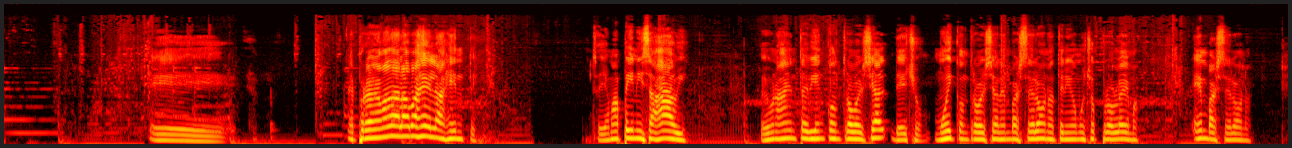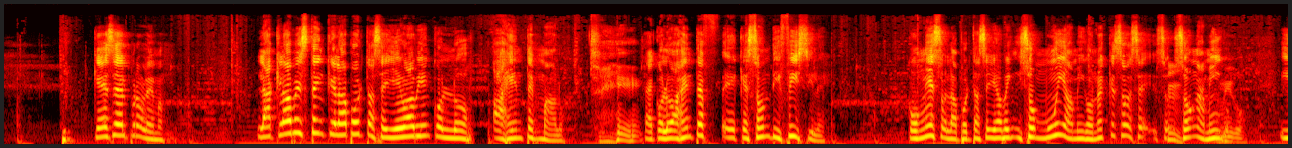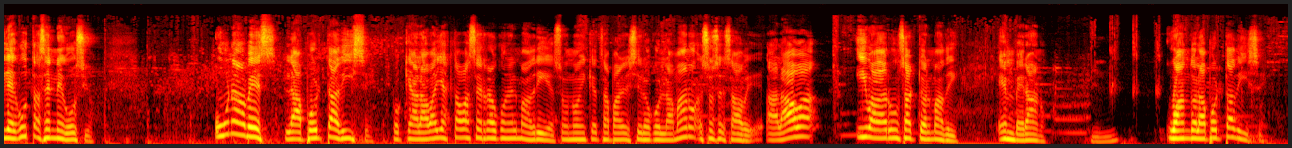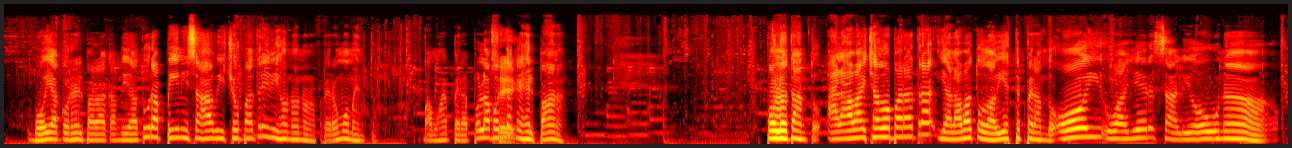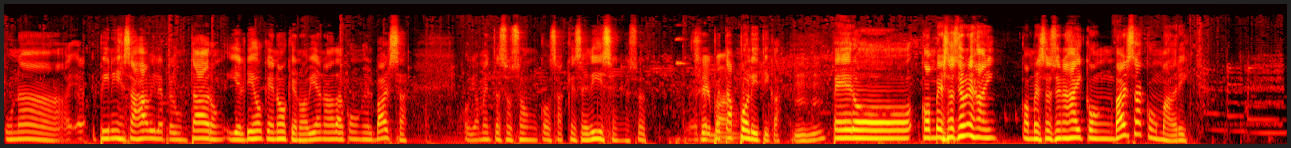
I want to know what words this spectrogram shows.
Eh, el problema de Alaba es el agente. Se llama Pini Zahavi. Es una gente bien controversial. De hecho, muy controversial en Barcelona. Ha tenido muchos problemas en Barcelona. ¿Qué es el problema? La clave está en que la porta se lleva bien con los agentes malos. Sí. O sea, con los agentes eh, que son difíciles. Con eso la puerta se lleva bien y son muy amigos. No es que son, son- Hmm, son amigos. Amigo. Y les gusta hacer negocio. Una vez la puerta dice, porque Alaba ya estaba cerrado con el Madrid, eso no hay que desaparecerlo con la mano, eso se sabe. Alaba iba a dar un salto al Madrid en verano. Cuando la puerta dice, voy a correr para la candidatura, Pini Sajavi y dijo, no, no, no, espera un momento. Vamos a esperar por la puerta Sí. que es el pana. Por lo tanto, Alaba ha echado para atrás y Alaba todavía está esperando. Hoy o ayer salió una, una Pini y Sajavi le preguntaron y él dijo que no, que no había nada con el Barça. Obviamente eso son cosas que se dicen, eso es respuestas mano. políticas. Pero conversaciones hay, conversaciones hay con Barça, con Madrid.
